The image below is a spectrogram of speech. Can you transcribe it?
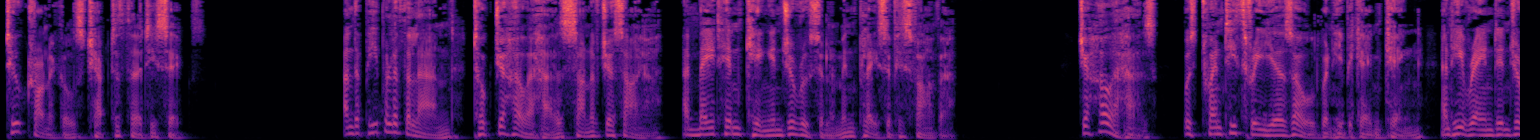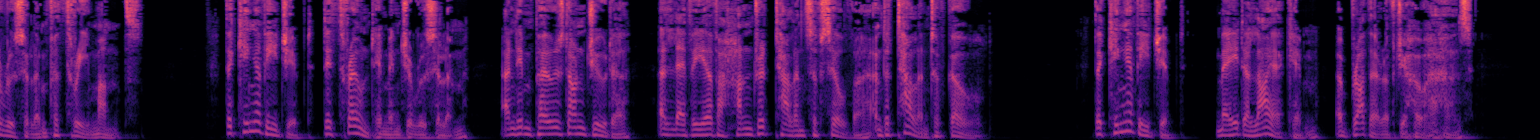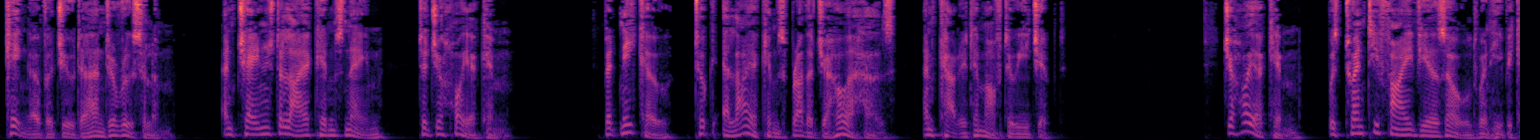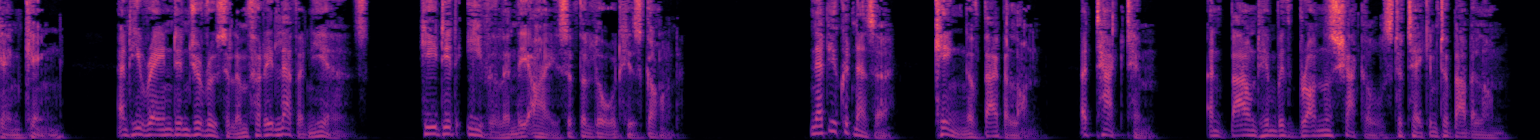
2 Chronicles chapter 36 And the people of the land took Jehoahaz son of Josiah, and made him king in Jerusalem in place of his father. Jehoahaz was twenty-three years old when he became king, and he reigned in Jerusalem for three months. The king of Egypt dethroned him in Jerusalem, and imposed on Judah a levy of a hundred talents of silver and a talent of gold. The king of Egypt made Eliakim, a brother of Jehoahaz, king over Judah and Jerusalem, and changed Eliakim's name to Jehoiakim. But Necho took Eliakim's brother Jehoahaz and carried him off to Egypt. Jehoiakim was twenty-five years old when he became king, and he reigned in Jerusalem for eleven years he did evil in the eyes of the Lord his God. Nebuchadnezzar, king of Babylon, attacked him and bound him with bronze shackles to take him to Babylon.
